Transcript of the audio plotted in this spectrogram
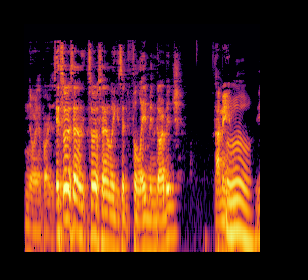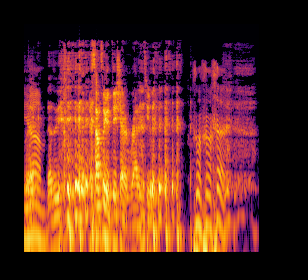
northern part of the state. It sort of sounded sort of sounded like you said filetman garbage. I mean, Ooh, Like, yum. that's it sounds like a dish out of Ratatouille.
